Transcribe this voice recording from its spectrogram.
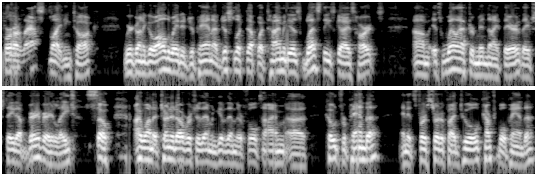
For our last lightning talk, we're going to go all the way to Japan. I've just looked up what time it is. Bless these guys' hearts. Um, it's well after midnight there. They've stayed up very, very late. So I want to turn it over to them and give them their full-time uh, code for Panda and its first certified tool, Comfortable Panda.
